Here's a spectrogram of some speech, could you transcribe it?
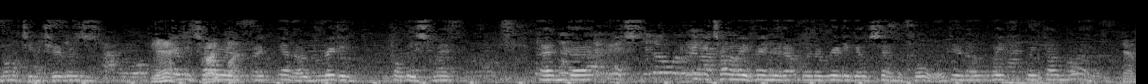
Martin Chivers. Yeah, Every time, player. we, you know, really Bobby Smith. And uh, it's every time we've ended up with a really good centre forward, you know, we've we've done well. Yeah.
